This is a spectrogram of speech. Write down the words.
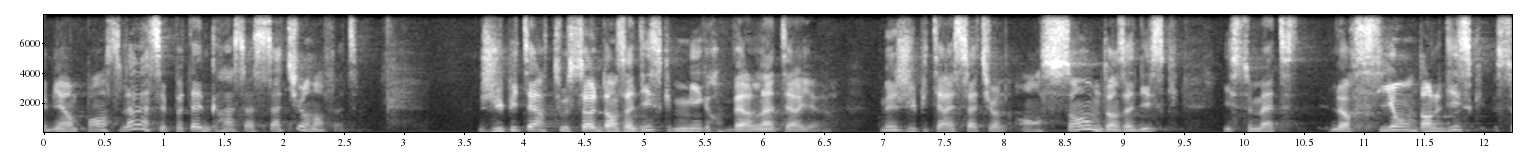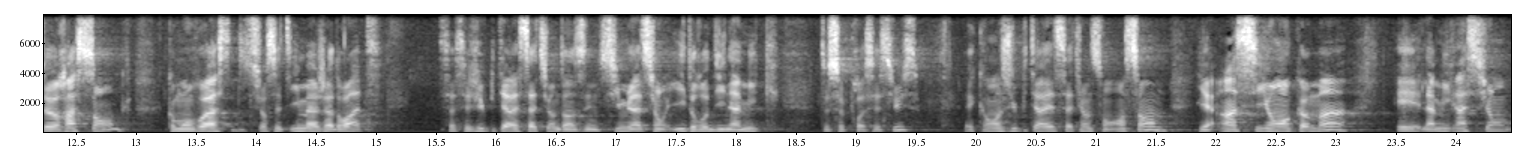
Eh bien, on pense là, c'est peut-être grâce à Saturne en fait. Jupiter tout seul dans un disque migre vers l'intérieur. Mais Jupiter et Saturne ensemble dans un disque, ils se mettent, leurs sillons dans le disque se rassemblent, comme on voit sur cette image à droite. Ça, c'est Jupiter et Saturne dans une simulation hydrodynamique de ce processus. Et quand Jupiter et Saturne sont ensemble, il y a un sillon en commun et la migration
